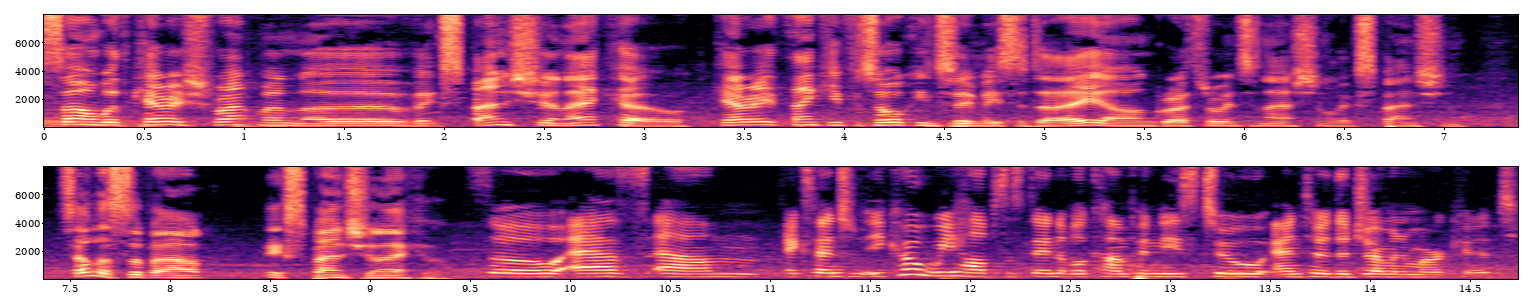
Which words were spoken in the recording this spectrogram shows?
So I'm with Kerry Schwettmann of Expansion Eco. Kerry, thank you for talking to me today on Grow Through International Expansion. Tell us about Expansion Eco. So, as um, Expansion Eco, we help sustainable companies to enter the German market.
